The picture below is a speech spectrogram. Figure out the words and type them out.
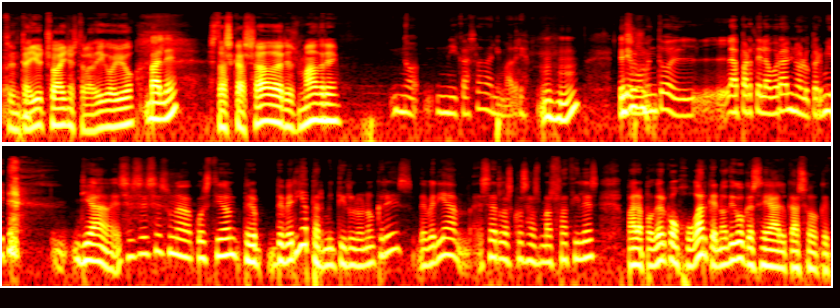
38 años, te la digo yo. Vale. ¿Estás casada? ¿Eres madre? No, ni casada ni madre. De momento la parte laboral no lo permite. Ya, esa es, una cuestión, pero debería permitirlo, ¿no crees? Debería ser las cosas más fáciles para poder conjugar, que no digo que sea el caso que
